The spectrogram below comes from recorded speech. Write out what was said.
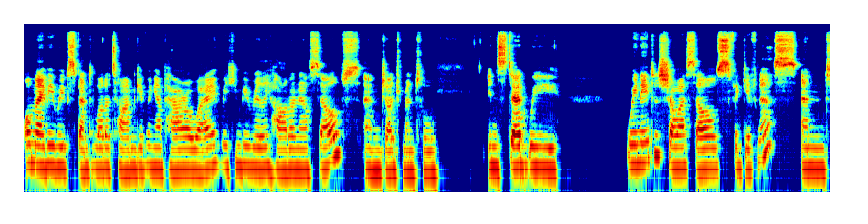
Or maybe we've spent a lot of time giving our power away. We can be really hard on ourselves and judgmental. Instead, we we need to show ourselves forgiveness and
